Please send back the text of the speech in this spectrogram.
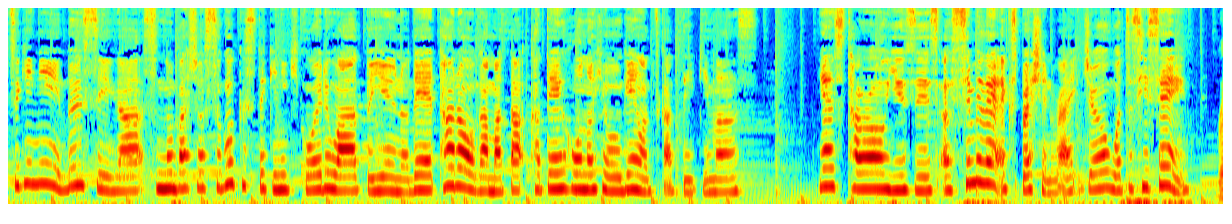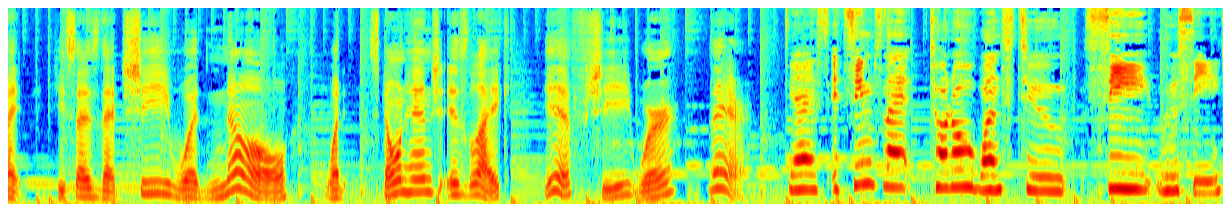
次にルーシーがその場所すごく素敵に聞こえるわというので太郎がまた仮定法の表現を使っていきます。Yes, Taro uses a similar expression, right, Joe? What does he say? Right. He says that she would know what Stonehenge is like if she were there. Yes, it seems like Taro wants to see Lucy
